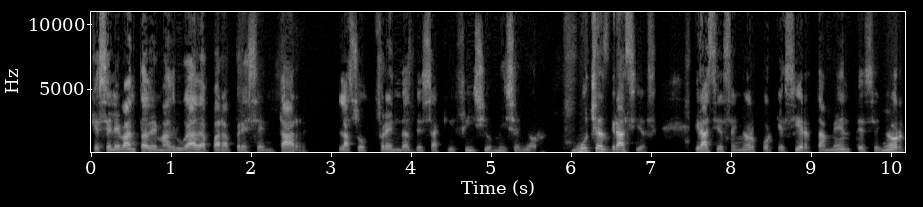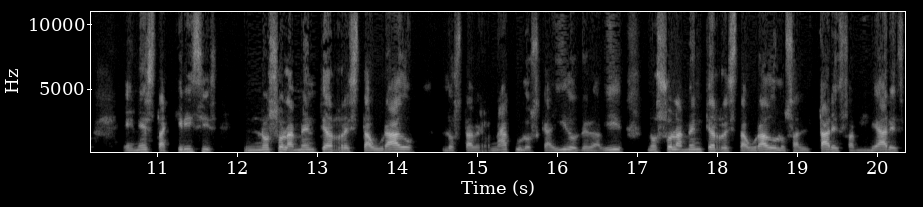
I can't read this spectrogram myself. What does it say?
que se levanta de madrugada para presentar las ofrendas de sacrificio, mi Señor. Muchas gracias. Gracias, Señor, porque ciertamente, Señor, en esta crisis no solamente has restaurado los tabernáculos caídos de David, no solamente ha restaurado los altares familiares,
